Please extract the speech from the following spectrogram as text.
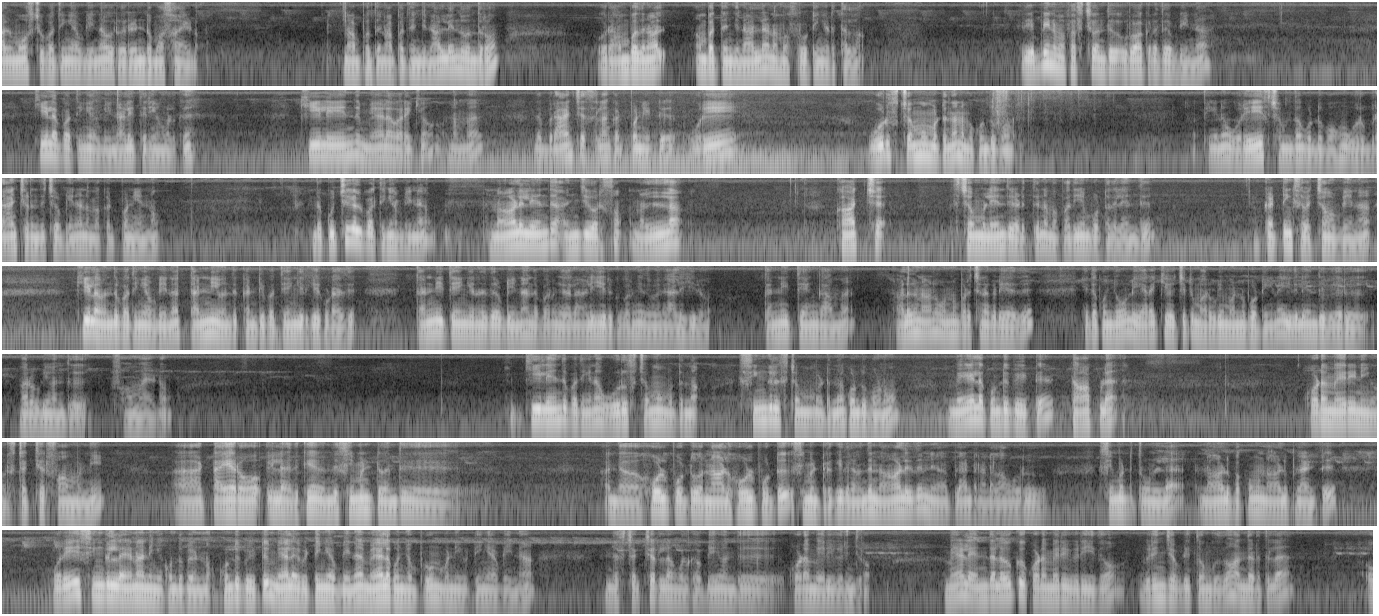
ஆல்மோஸ்ட் பார்த்திங்க அப்படின்னா ஒரு ரெண்டு மாதம் ஆகிடும் நாற்பது நாற்பத்தஞ்சு நாள்லேருந்து வந்துடும் ஒரு ஐம்பது நாள் ஐம்பத்தஞ்சு நாளில் நம்ம ஃப்ரூட்டிங் எடுத்துடலாம். இது எப்படி நம்ம ஃபஸ்ட்டு வந்து உருவாக்குறது அப்படின்னா கீழே பார்த்தீங்க அப்படின்னாலே தெரியும் உங்களுக்கு. கீழேருந்து மேலே வரைக்கும் நம்ம இந்த பிரான்ச்சஸ் எல்லாம் கட் பண்ணிவிட்டு ஒரே ஒரு ஸ்டெம்மு மட்டும்தான் நம்ம கொண்டு போகணும். பார்த்திங்கன்னா ஒரே ஸ்டெம் தான் கொண்டு போகும். ஒரு பிரான்ச் இருந்துச்சு அப்படின்னா நம்ம கட் பண்ணிடணும். இந்த குச்சிகள் பார்த்திங்க அப்படின்னா நாலுலேருந்து அஞ்சு வருஷம் நல்லா காய்ச்ச ஸ்டெம்முலேருந்து எடுத்து நம்ம பதியம் போட்டதுலேருந்து கட்டிங்ஸ் வச்சோம் அப்படின்னா கீழே வந்து பார்த்திங்க அப்படின்னா தண்ணி வந்து கண்டிப்பாக தேங்கியிருக்கே கூடாது. தண்ணி தேங்கியிருந்தது அப்படின்னா அந்த பாருங்கள் இதெல்லாம் அழுகி இருக்குது பாருங்கள் இதுமாதிரி அழுகிடும் தண்ணி தேங்காமல் அழுகுனாலும் ஒன்றும் பிரச்சனை கிடையாது. இதை கொஞ்சோண்டு இறக்கி வச்சுட்டு மறுபடியும் மண் போட்டிங்கன்னா இதுலேருந்து வேறு மறுபடியும் வந்து ஃபார்ம் ஆகிடும் கீழேருந்து பார்த்திங்கன்னா ஒரு ஸ்டெம்மு மட்டும்தான். சிங்கிள் ஸ்டெம் மட்டும்தான் கொண்டு போகணும். மேலே கொண்டு போயிட்டு டாப்பில் குடம் மாரி நீங்கள் ஒரு ஸ்ட்ரக்சர் ஃபார்ம் பண்ணி டயரோ இல்லை அதுக்கே வந்து சிமெண்ட் வந்து அந்த ஹோல் போட்டு ஒரு நாலு ஹோல் போட்டு சிமெண்ட் இருக்குது இதில் வந்து நாலு இது பிளான்ட் நடலாம். ஒரு சிமெண்ட் தூணில் நாலு பக்கமும் நாலு பிளான்ட்டு ஒரே சிங்கிள் லைனாக நீங்கள் கொண்டு போயிடணும். கொண்டு போயிட்டு மேலே விட்டீங்க அப்படின்னா மேலே கொஞ்சம் ப்ரூன் பண்ணி விட்டீங்க அப்படின்னா இந்த ஸ்ட்ரக்சரில் உங்களுக்கு அப்படியே வந்து குடை மாரி விரிஞ்சிரும். மேலே எந்த அளவுக்கு குடை மாரி விரியுதோ விரிஞ்சு அப்படி தொங்குதோ அந்த இடத்துல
